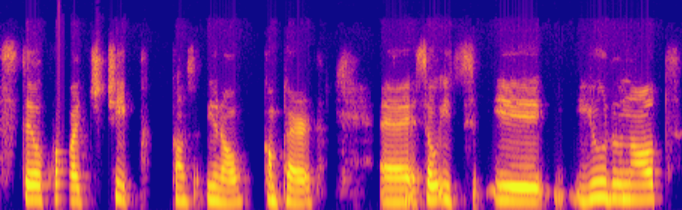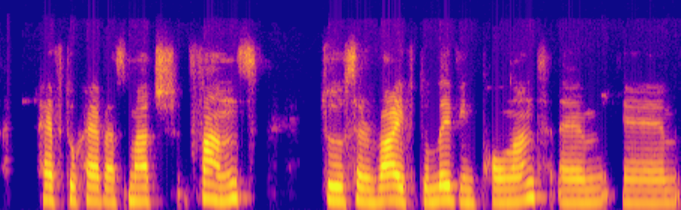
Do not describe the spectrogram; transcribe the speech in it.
still quite cheap, you know, compared. Uh, so it's uh, you do not have to have as much funds to survive to live in Poland, um, um,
